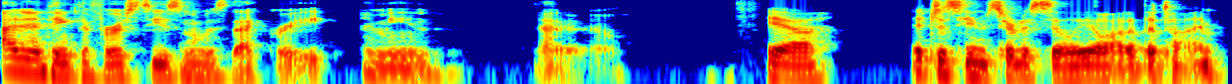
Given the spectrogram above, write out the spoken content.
I didn't think the first season was that great. I mean, I don't know. Yeah. It just seems sort of silly a lot of the time.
